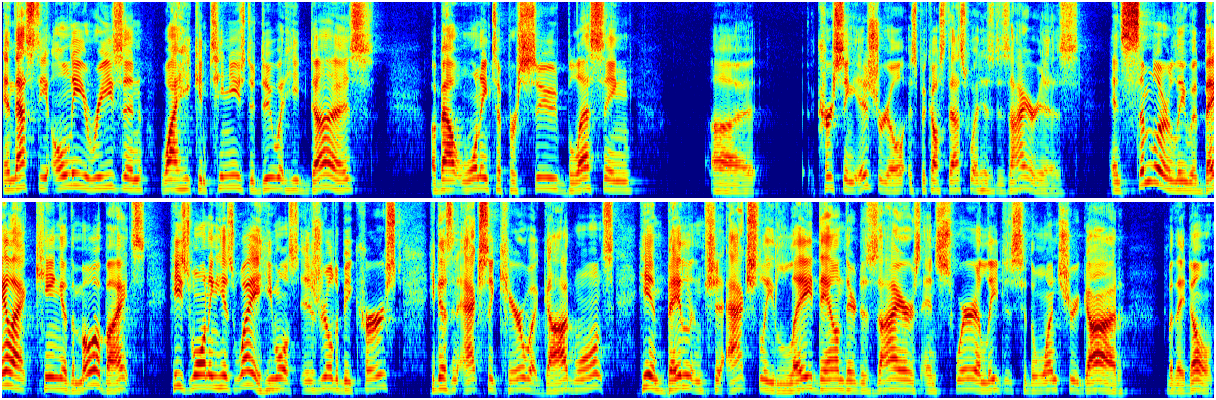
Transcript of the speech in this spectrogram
And that's the only reason why he continues to do what he does about wanting to pursue blessing, uh, cursing Israel, is because that's what his desire is. And similarly with Balak, king of the Moabites, he's wanting his way. He wants Israel to be cursed. He doesn't actually care what God wants. He and Balaam should actually lay down their desires and swear allegiance to the one true God, but they don't.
